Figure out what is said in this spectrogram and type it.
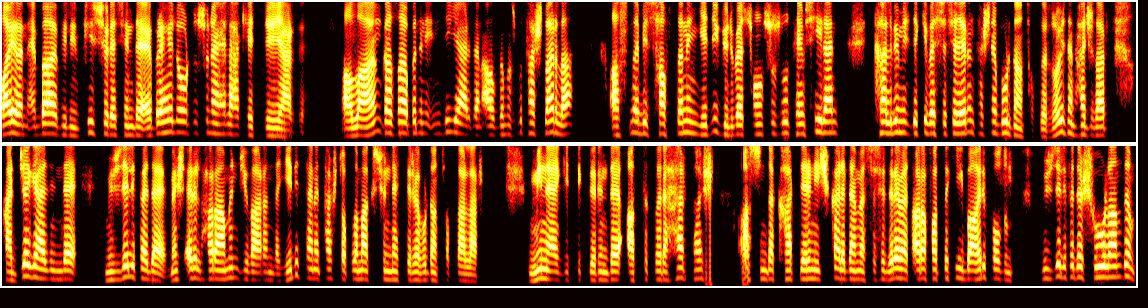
Bayran Ebabil'in Fil suresinde Ebrehel ordusunu helak ettiği yerdi. Allah'ın gazabının indiği yerden aldığımız bu taşlarla aslında biz haftanın yedi günü ve sonsuzluğu temsilen kalbimizdeki vesveselerin taşını buradan toplarız. O yüzden hacılar hacca geldiğinde Müzdelife'de Meş'eril Haram'ın civarında yedi tane taş toplamak sünnettir ve buradan toplarlar. Mine'ye gittiklerinde attıkları her taş aslında kalplerini işgal eden vesvesedir. Evet Arafat'taki gibi arif oldum. Müzdelife'de şuurlandım.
